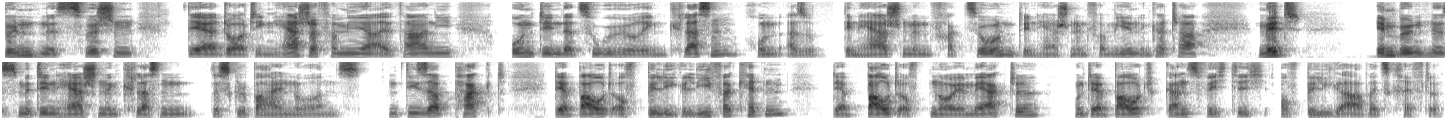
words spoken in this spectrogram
Bündnis zwischen der dortigen Herrscherfamilie Al-Thani und den dazugehörigen Klassen, also den herrschenden Fraktionen, den herrschenden Familien in Katar, mit im Bündnis mit den herrschenden Klassen des globalen Nordens. Und dieser Pakt, der baut auf billige Lieferketten, der baut auf neue Märkte und der baut, ganz wichtig, auf billige Arbeitskräfte.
